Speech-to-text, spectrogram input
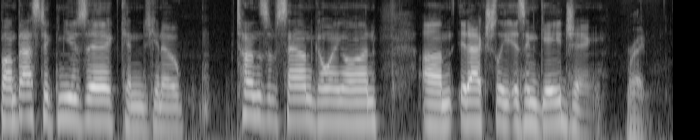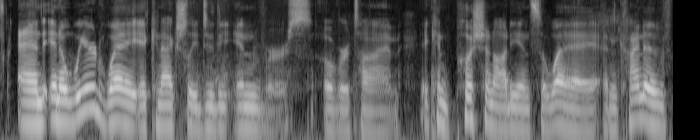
bombastic music and, you know, tons of sound going on, um, it actually is engaging. Right. And in a weird way, it can actually do the inverse over time. It can push an audience away and kind of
